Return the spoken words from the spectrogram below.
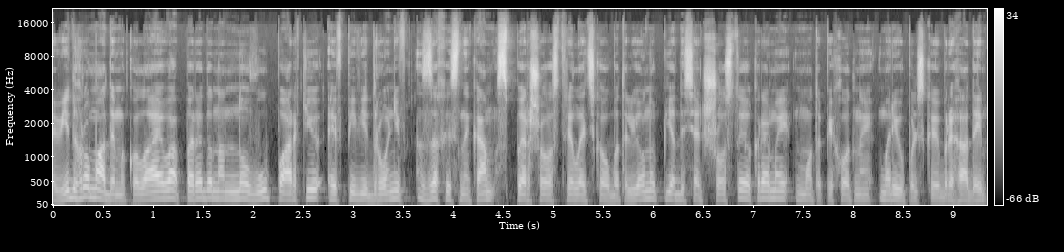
Від громади Миколаєва передано нову партію fpv дронів захисникам з 1-го стрілецького батальйону 56-ї окремої мотопіхотної Маріупольської бригади.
